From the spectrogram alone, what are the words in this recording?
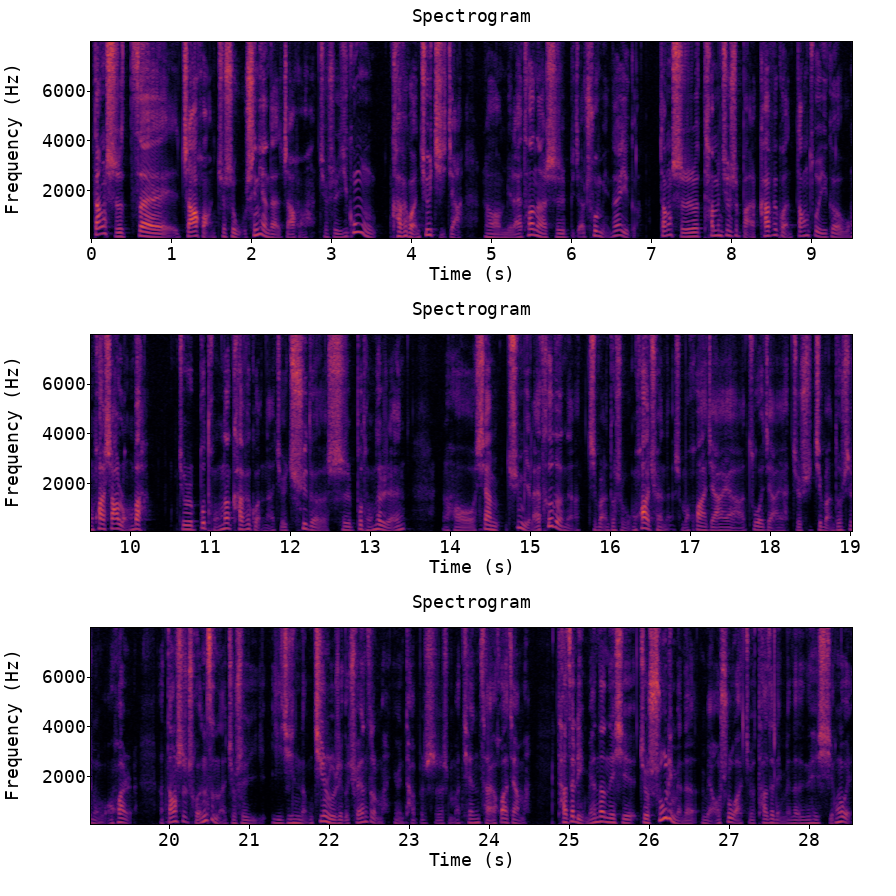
当时在札幌，就是五十年代的札幌，就是一共咖啡馆就几家，然后米莱特呢是比较出名的一个。当时他们就是把咖啡馆当做一个文化沙龙吧，就是不同的咖啡馆呢，就去的是不同的人。然后像去米莱特的呢，基本上都是文化圈的，什么画家呀、作家呀，就是基本上都是这种文化人啊。当时纯子呢，就是已经能进入这个圈子了嘛，因为他不是什么天才画家嘛。他在里面的那些，就书里面的描述啊，就他在里面的那些行为，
